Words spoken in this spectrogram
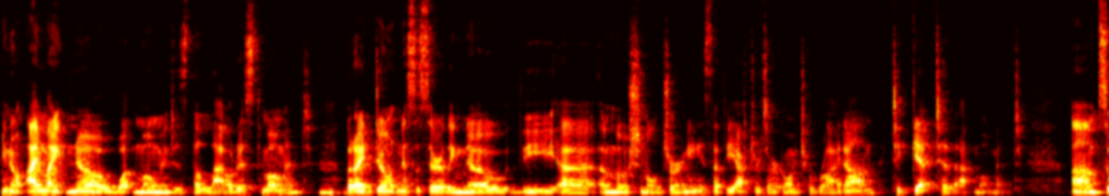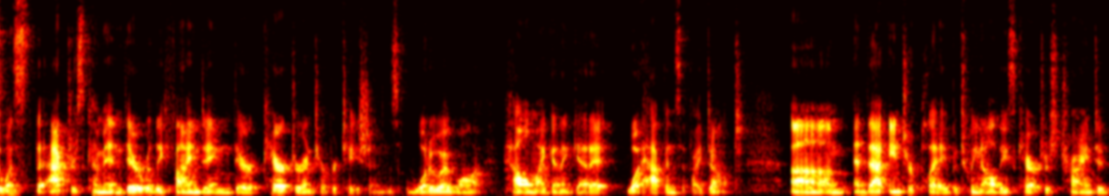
you know, I might know what moment is the loudest moment, but I don't necessarily know the uh, emotional journeys that the actors are going to ride on to get to that moment. Um, so once the actors come in, they're really finding their character interpretations. What do I want? How am I going to get it? What happens if I don't? Um, and that interplay between all these characters trying to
